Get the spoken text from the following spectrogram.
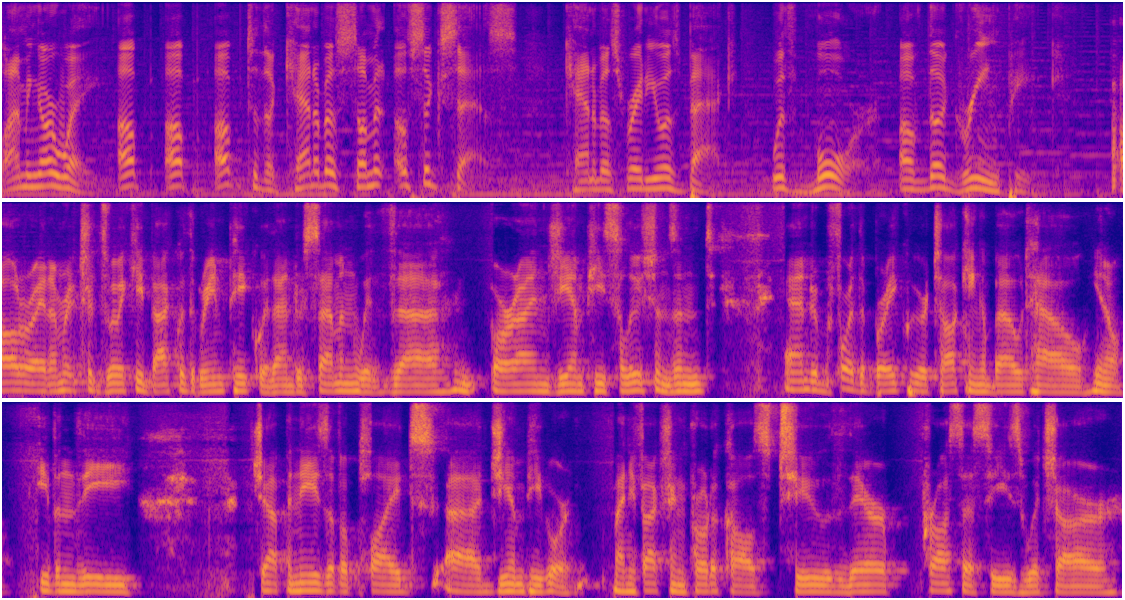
climbing our way up, up, up to the Cannabis Summit of Success. Cannabis Radio is back with more of the Green Peak. All right, I'm Richard Zwicky back with the Green Peak with Andrew Samann with uh, Orion GMP Solutions. And Andrew, before the break, we were talking about how, you know, even the Japanese have applied uh, GMP or manufacturing protocols to their processes, which are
